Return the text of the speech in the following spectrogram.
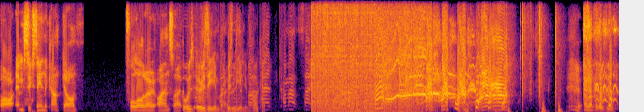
Oh, M16 the cunt. Go on. Full auto, iron sight. Uz Uzi him, bro. Fight Uzi with him. Okay. Come outside. I love Uzi.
